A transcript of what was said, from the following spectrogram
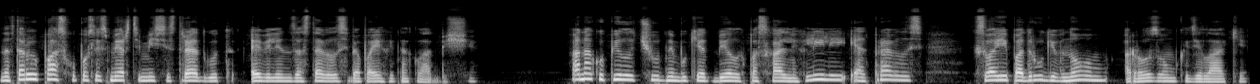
На вторую Пасху после смерти миссис Тредгуд Эвелин заставила себя поехать на кладбище. Она купила чудный букет белых пасхальных лилий и отправилась к своей подруге в новом розовом кадиллаке.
